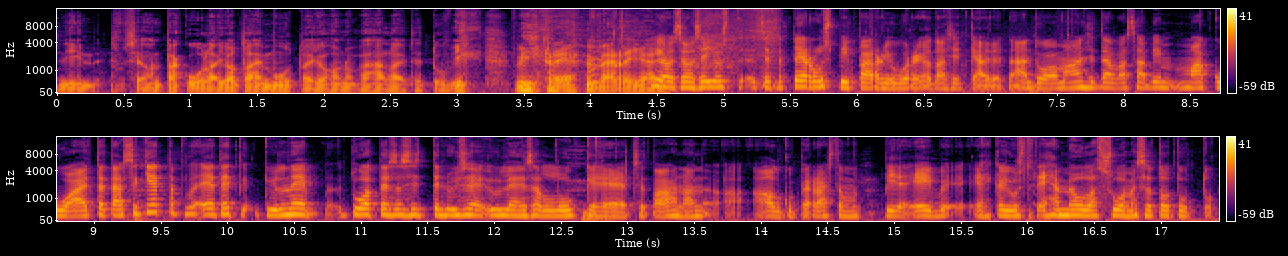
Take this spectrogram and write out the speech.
niin se on takuulla jotain muuta, johon on vähän laitettu vi, vihreä väriä. Joo, se on se just se peruspiparjuuri, jota sitten käytetään tuomaan sitä wasabin makua. Että tässäkin, että, että, että kyllä ne tuotteessa sitten yleensä lukee, että se tahnan alkuperäistä, mutta ei ehkä just, että eihän me olla Suomessa totuttu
